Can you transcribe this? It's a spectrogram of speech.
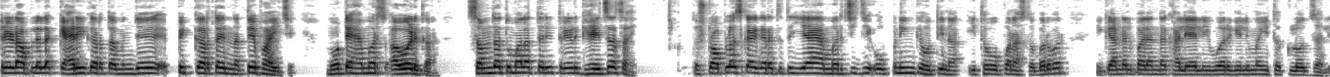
ट्रेड आपल्याला कॅरी करता म्हणजे पिक करता येईल ना ते पाहिजे मोठे हॅमर्स अवॉइड करा. समजा तुम्हाला तरी ट्रेड घ्यायचाच आहे. तर स्टॉप लॉस काय करायचं? तर या हॅमरची जी ओपनिंग होती ना इथं ओपन असतं बरोबर? ही कॅन्डल पहिल्यांदा खाली आली वर गेली मग इथं क्लोज झाली.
